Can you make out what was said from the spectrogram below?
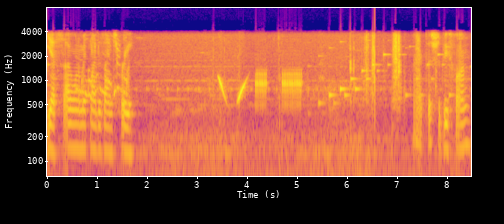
Yes, I want to make my designs free. Alright, this should be fun.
